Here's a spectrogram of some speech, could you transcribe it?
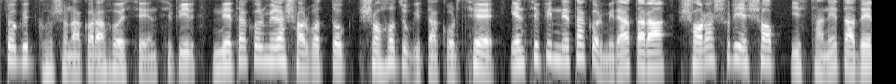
স্থগিত ঘোষণা করা হয়েছে। এনসিপির নেতাকর্মীরা সর্বাত্মক সহযোগিতা করছে। এনসিপির নেতাকর্মীরা তারা সরাসরি এসব স্থানে তাদের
